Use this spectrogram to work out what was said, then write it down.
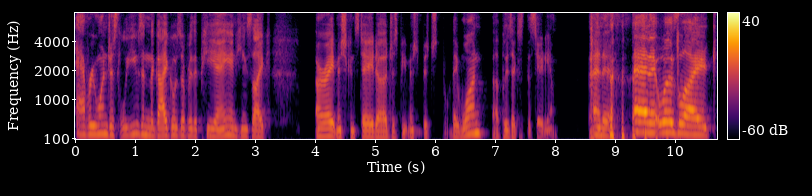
everyone just leaves, and the guy goes over the PA and he's like, "All right, Michigan State uh, just beat Mich- Mich- they won. Uh, please exit the stadium," and it and it was like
